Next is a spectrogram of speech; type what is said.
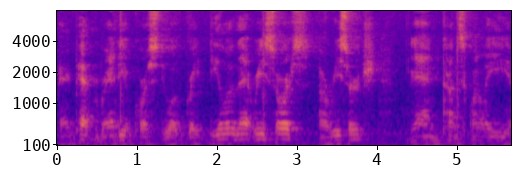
Mary Pat and Brandy, of course, do a great deal of that resource, uh, research. and consequently,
